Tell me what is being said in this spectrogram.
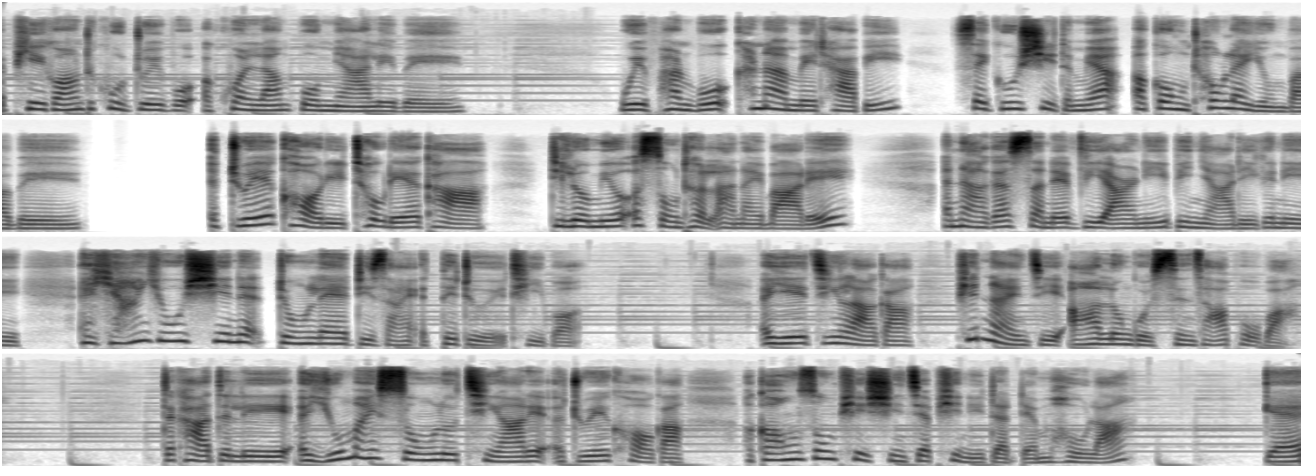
အဖြေကောင်းတစ်ခုတွေးဖို့အခွင့်အလမ်းပိုများလေပဲဝေဖန်ဖို့ခဏမေးထားပြီးစိတ်ကူးရှိသမျှအကုန်ထုတ်လိုက်ရုံပါပဲအတွေ့အခေါ်တွေထုတ်တဲ့အခါဒီလိုမျိုးအစုံထွက်လာနိုင်ပါတယ်အနာဂတ်ဆန်တဲ့ VR နည်းပညာတွေကနေအရန်ရိုးရှင်းတဲ့တွန်းလဲဒီဇိုင်းအသစ်တွေအထိပေါ့အရေးကြီးလာကဖြစ်နိုင်ခြေအားလုံးကိုစဉ်းစားဖို့ပါတခါတလေအယူမိုက်ဆုံးလို့ချင်ရတဲ့အတွေ့အခေါ်ကအကောင်းဆုံးဖြစ်ရှင်ချက်ဖြစ်နေတတ်တယ်မဟုတ်လားကဲ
